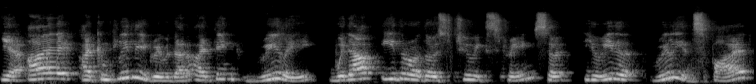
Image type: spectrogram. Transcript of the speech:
Yeah, I, I completely agree with that. I think really without either of those two extremes, so you're either really inspired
